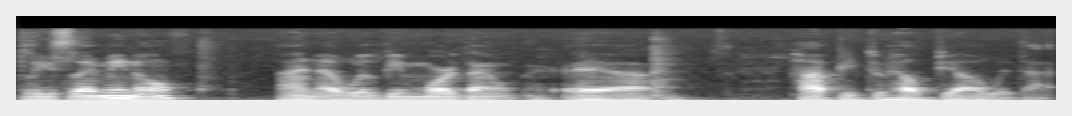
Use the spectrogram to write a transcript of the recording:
please let me know, and I will be more than uh, happy to help you out with that.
